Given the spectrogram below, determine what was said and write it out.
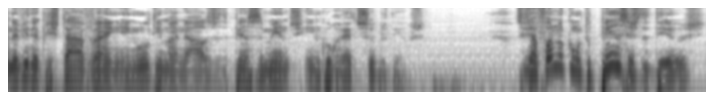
na, vida cristã vem, em última análise, de pensamentos incorretos sobre Deus. Ou seja, a forma como tu pensas de Deus,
